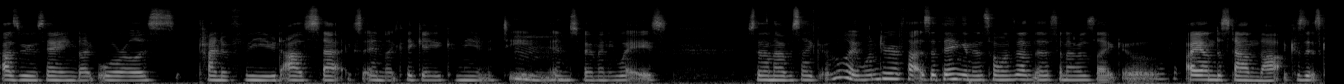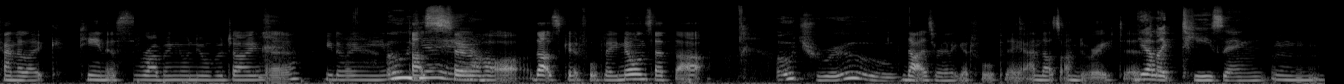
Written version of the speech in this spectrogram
as we were saying like oral is kind of viewed as sex in like the gay community Mm. in so many ways so then I was like, oh, I wonder if that is a thing. And then someone sent this, and I was like, oh, I understand that because it's kind of like penis rubbing on your vagina. You know what I mean? Oh, That's yeah, so yeah. hot. That's good foreplay. No one said that. Oh, true. That is really good foreplay, and that's underrated. Yeah, like teasing. Mm,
